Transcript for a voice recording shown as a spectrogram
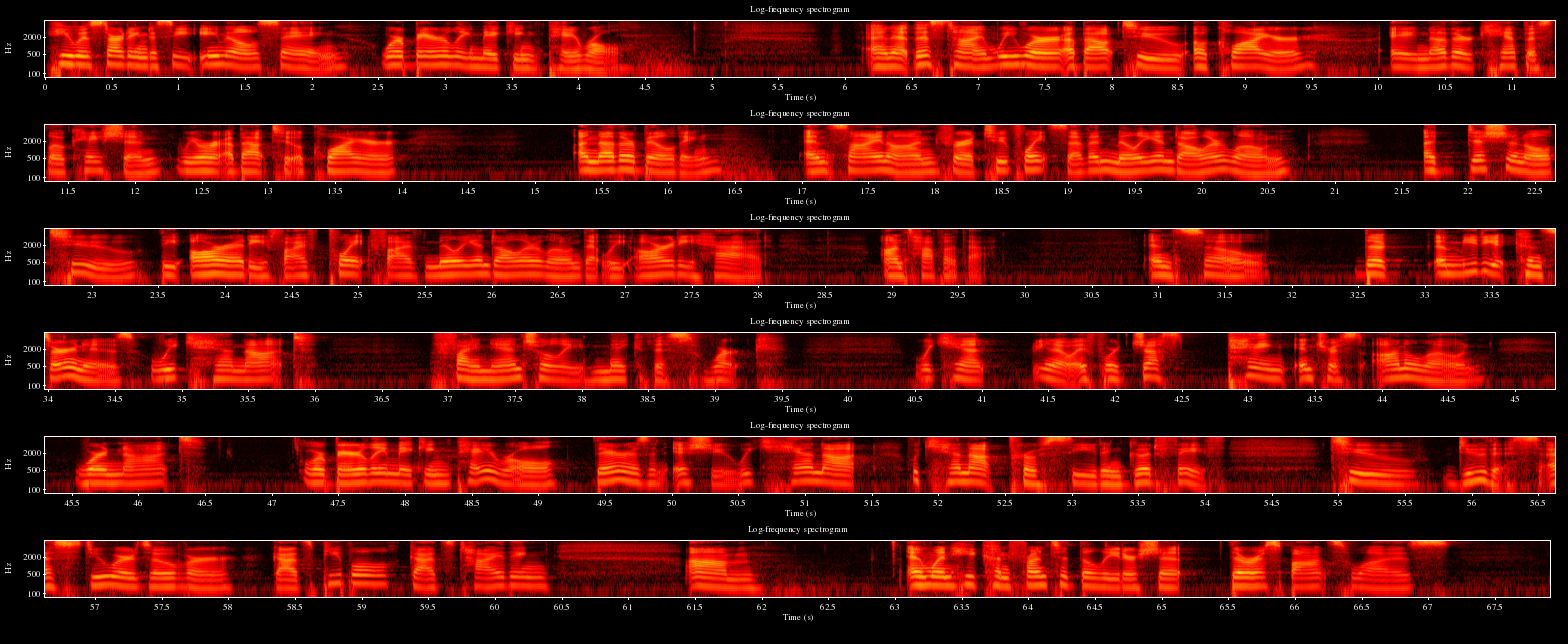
he was starting to see emails saying, We're barely making payroll. And at this time, we were about to acquire another campus location. We were about to acquire another building and sign on for a $2.7 million loan additional to the already $5.5 million loan that we already had on top of that. And so the immediate concern is we cannot financially make this work. We can't, you know, if we're just paying interest on a loan, we're not, we're barely making payroll. There is an issue. We cannot, we cannot proceed in good faith to do this as stewards over God's people, God's tithing. Um, and when he confronted the leadership, the response was,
